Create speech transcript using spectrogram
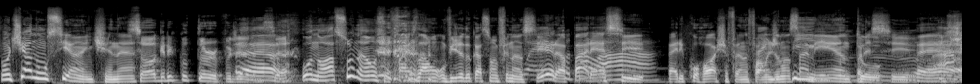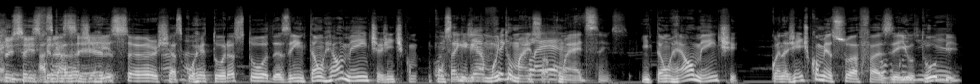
Não tinha anunciante, né? Só agricultor podia É, anunciar. o nosso não. Você faz lá um, um vídeo de educação financeira, tá aparece lá. Érico Rocha fazendo forma de Aí, lançamento. Parecia- É, Instituições as casas de financeiras. research, as Aham. corretoras todas. Então, realmente, a gente consegue ganhar muito mais só class. com AdSense. Então, realmente, quando a gente começou a fazer YouTube, dinheiro.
